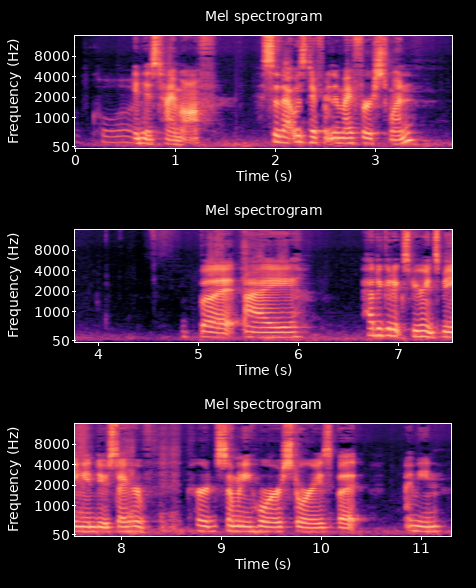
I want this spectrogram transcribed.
of course. in his time off. So that was different than my first one. But I had a good experience being induced. I have heard so many horror stories, but I mean,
